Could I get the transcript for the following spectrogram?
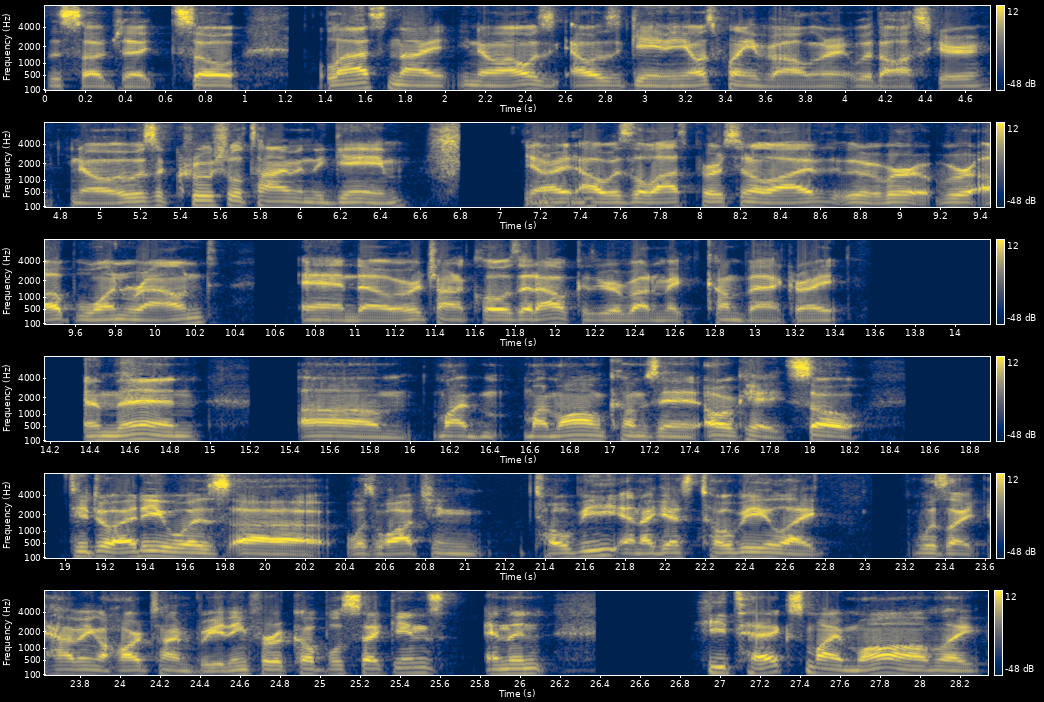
the subject, so last night, you know, I was I was gaming. I was playing Valorant with Oscar. You know, it was a crucial time in the game. Yeah, right. Mhm. I was the last person alive. We We're we're up one round, and uh, we were trying to close it out because we were about to make a comeback, right? And then, um, my my mom comes in. Okay, so Tito Eddie was uh was watching Toby, and I guess Toby like was like having a hard time breathing for a couple seconds, and then he texts my mom like,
